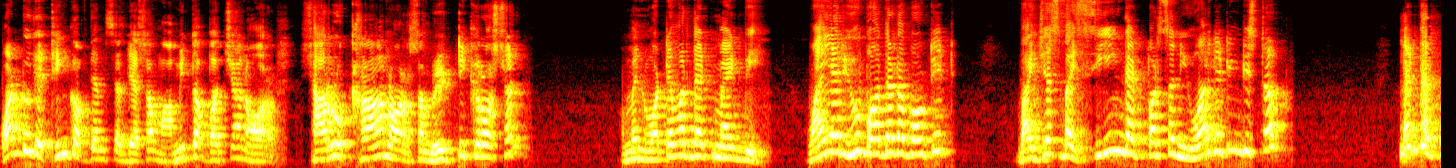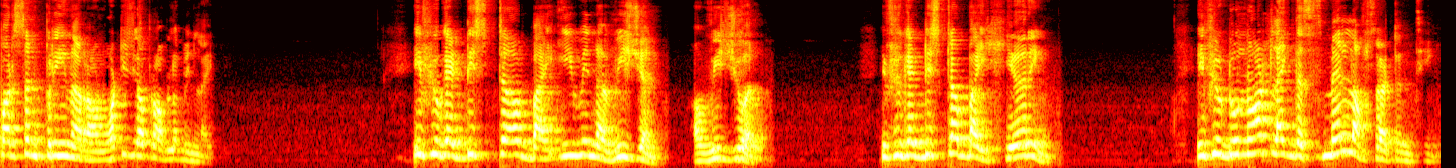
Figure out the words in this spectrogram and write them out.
What do they think of themselves? They're some Amitabh Bachchan or Shah Rukh Khan or some Hrithik Roshan. I mean, whatever that might be. Why are you bothered about it? By just by seeing that person, you are getting disturbed? Let that person preen around. What is your problem in life? If you get disturbed by even a vision, a visual, if you get disturbed by hearing, if you do not like the smell of certain thing,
